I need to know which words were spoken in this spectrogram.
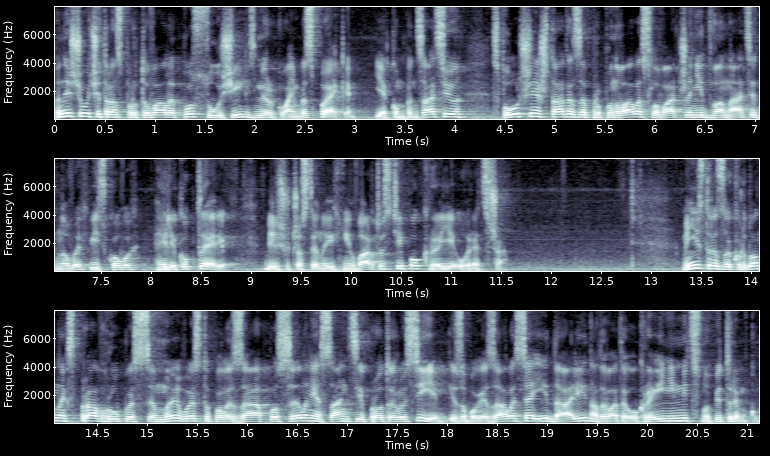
Винищувачі транспортували по суші з міркувань безпеки. Як компенсацію, Сполучені Штати запропонували Словаччині 12 нових військових гелікоптерів. Більшу частину їхньої вартості покриє уряд США. Міністри закордонних справ Групи Семи виступили за посилення санкцій проти Росії і зобов'язалися і далі надавати Україні міцну підтримку.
